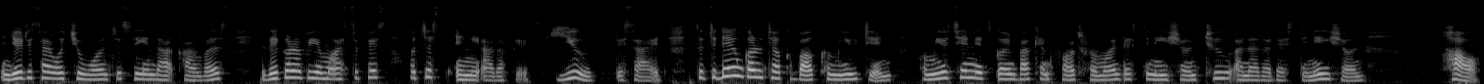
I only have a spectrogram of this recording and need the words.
and you decide what you want to see in that canvas. Is it going to be a masterpiece or just any other piece? You decide. So today I'm going to talk about commuting. Commuting is going back and forth from one destination to another destination how?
